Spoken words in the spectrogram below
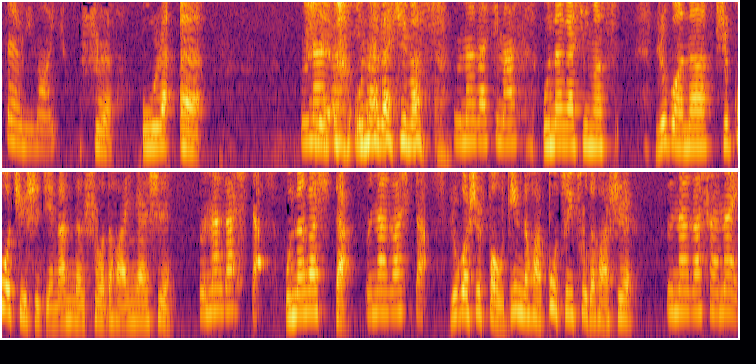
再有礼貌一点是无让呃促 します。促します。促します。如果呢是过去式简单的说的话，应该是促した。促した。促した。如果是否定的话，不催促的话是促さない。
